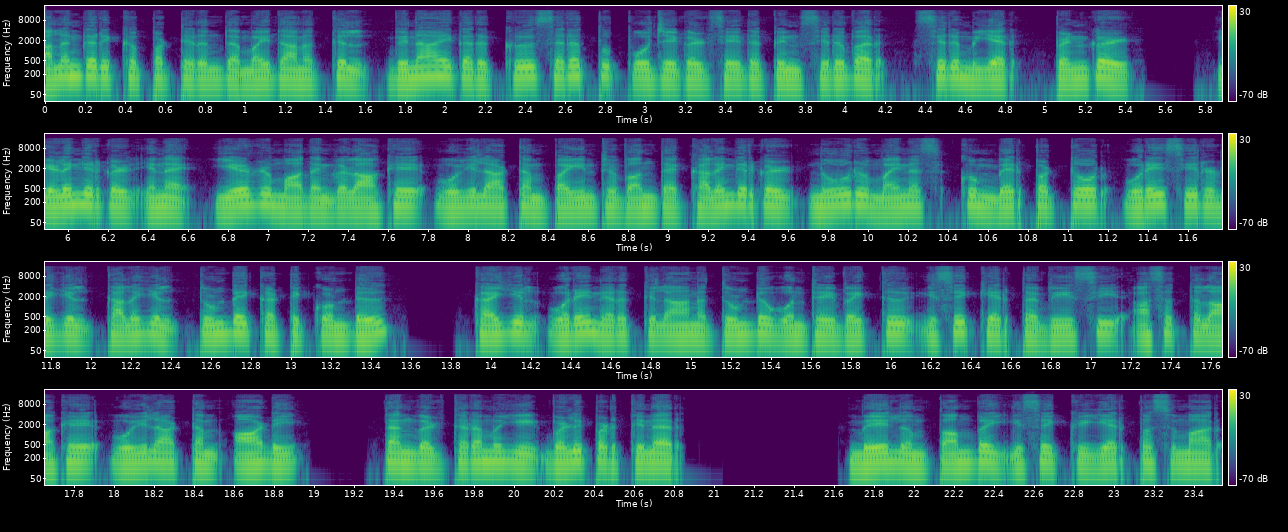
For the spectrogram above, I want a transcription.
அலங்கரிக்கப்பட்டிருந்த மைதானத்தில் விநாயகருக்கு சிறப்பு பூஜைகள் செய்தபின் சிறுவர் சிறுமியர் பெண்கள் இளைஞர்கள் என ஏழு மாதங்களாக ஒயிலாட்டம் பயின்று வந்த கலைஞர்கள் நூறு மைனஸ்க்கும் மேற்பட்டோர் ஒரே சீரடியில் தலையில் துண்டை கட்டிக்கொண்டு கையில் ஒரே நிறத்திலான துண்டு ஒன்றை வைத்து இசைக்கேற்ப வீசி அசத்தலாக ஒயிலாட்டம் ஆடி தங்கள் திறமையை வெளிப்படுத்தினர். மேலும் பம்பை இசைக்கு ஏற்ப சுமார்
